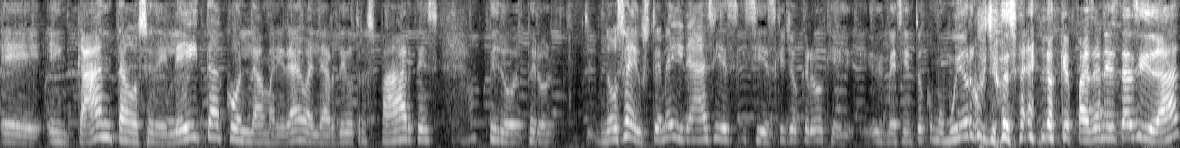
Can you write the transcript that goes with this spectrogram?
eh, encanta o se deleita con la manera de bailar de otras partes. Pero, pero no sé, usted me dirá si es, si es que yo creo que eh, me siento como muy orgullosa de lo que pasa en esta ciudad,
